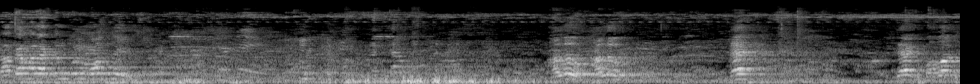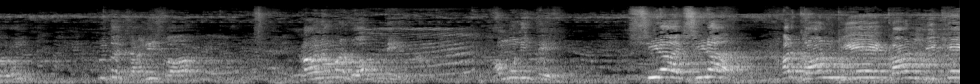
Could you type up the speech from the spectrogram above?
তাতে আমার একদম কোনো মত নেই। ভালো। গান আমার রক্তে ধমনীতে শিরায় শিরায়। আর গান গেয়ে, গান লিখে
